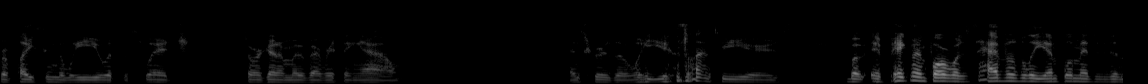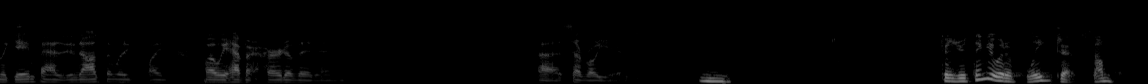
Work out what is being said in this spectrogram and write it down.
replacing the Wii U with the Switch, so we're gonna move everything out and screw the Wii U's last few years." But if Pikmin 4 was heavily implemented in the gamepad, it also would explain why we haven't heard of it in uh, several years. because you'd think it would have leaked at some point.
